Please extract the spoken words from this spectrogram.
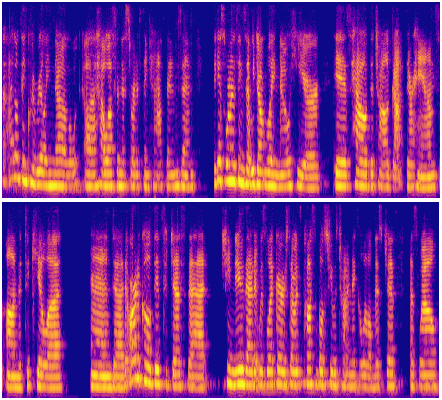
I don't think we really know uh, how often this sort of thing happens. And I guess one of the things that we don't really know here is how the child got their hands on the tequila. And uh, the article did suggest that she knew that it was liquor, so it's possible she was trying to make a little mischief as well.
